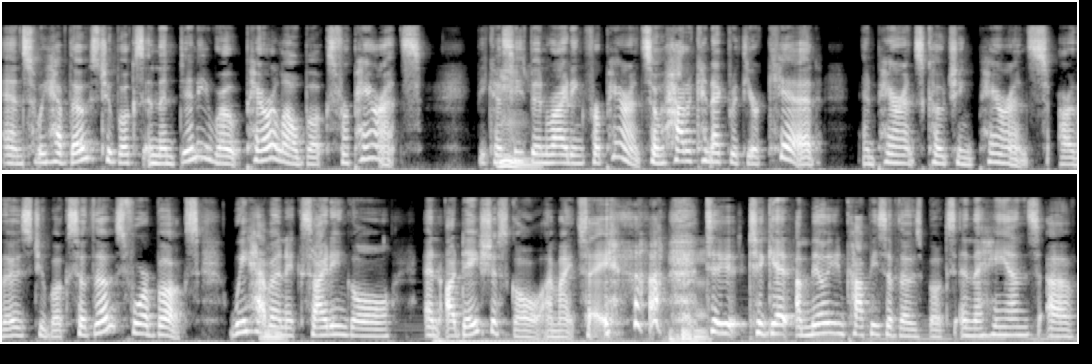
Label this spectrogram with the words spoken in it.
and so we have those two books. And then Denny wrote parallel books for parents because mm. he's hmm. been writing for parents. So how to connect with your kid and parents coaching parents are those two books. So those four books, we have mm. an exciting goal, an audacious goal, I might say, to, to get a million copies of those books in the hands of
